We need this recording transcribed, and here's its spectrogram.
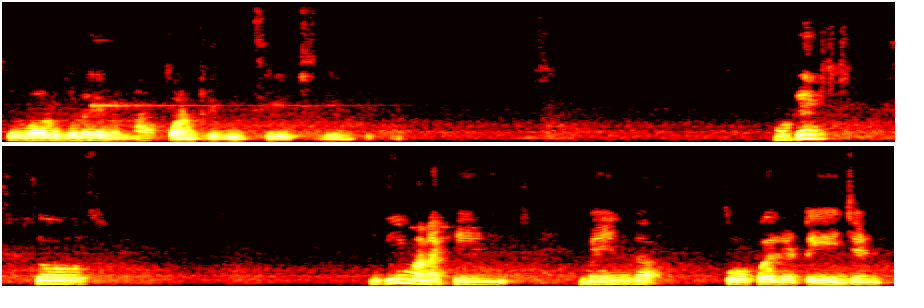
సో వాళ్ళు కూడా ఏమన్నా కాంట్రిబ్యూట్ చేయొచ్చు దీనికి. ఓకే? సో ఇది మనకి మెయిన్గా కోపైలట్ ఏజెంట్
